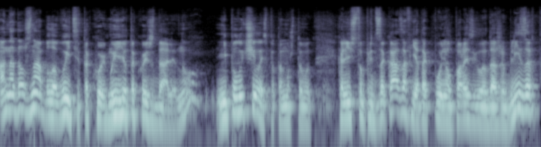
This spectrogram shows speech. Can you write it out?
Она должна была выйти такой, мы ее такой ждали, но не получилось, потому что вот количество предзаказов, я так понял, поразило даже Blizzard,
